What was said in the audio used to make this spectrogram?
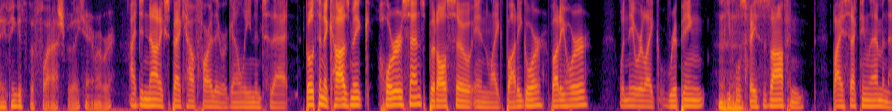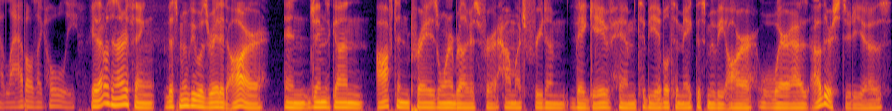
I think it's the Flash, but I can't remember. I did not expect how far they were going to lean into that, both in a cosmic horror sense, but also in like body gore, body horror. When they were like ripping mm-hmm. people's faces off and bisecting them in that lab, I was like, holy. Yeah, that was another thing. This movie was rated R, and James Gunn often praised Warner Brothers for how much freedom they gave him to be able to make this movie R, whereas other studios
